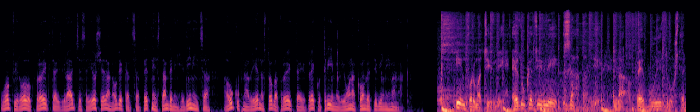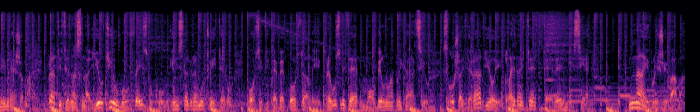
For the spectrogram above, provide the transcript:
U okviru ovog projekta izgradit će se još jedan objekat sa 15 stambenih jedinica, a ukupna vrijednost oba projekta je preko 3 miliona konvertibilnih manaka. Informativni, edukativni, zabavni. Na webu i društvenim mrežama. Pratite nas na YouTube-u, Facebooku, Instagramu, Twitteru. Posjetite web portal i preuzmite mobilnu aplikaciju. Slušajte radio i gledajte TV emisije. Najbliži vama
